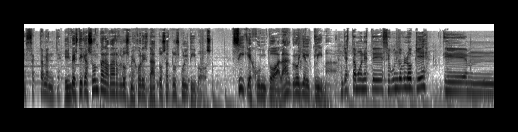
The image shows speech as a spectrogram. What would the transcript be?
exactamente. Investigación para dar los mejores datos a tus cultivos. Sigue junto al agro y el clima. Ya estamos en este segundo bloque eh,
